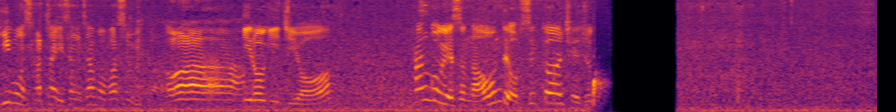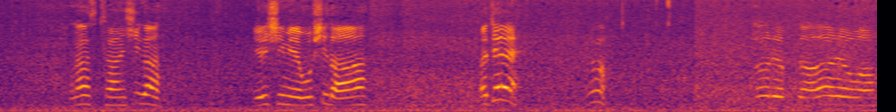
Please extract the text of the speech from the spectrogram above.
기본 4자 이상 잡아봤습니까? 와, 1억이지요. 한국에서 나온 데 없을걸, 제주. 라스트 한 시간 열심히 해봅시다. 화이팅! 어렵다, 어려워.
